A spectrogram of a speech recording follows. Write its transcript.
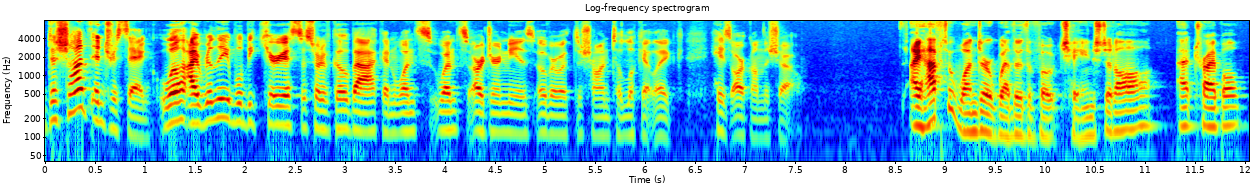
Deshawn's interesting. Well, I really will be curious to sort of go back and once once our journey is over with Deshawn to look at like his arc on the show. I have to wonder whether the vote changed at all at Tribal.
